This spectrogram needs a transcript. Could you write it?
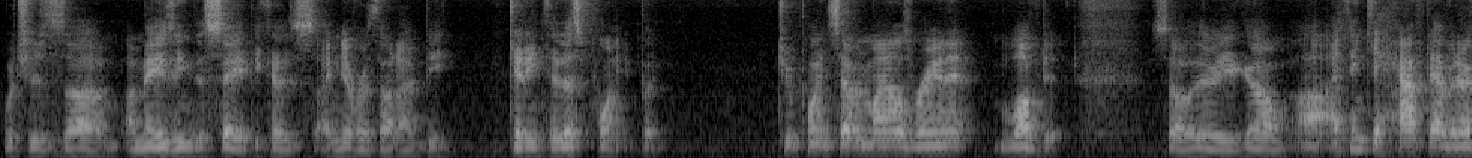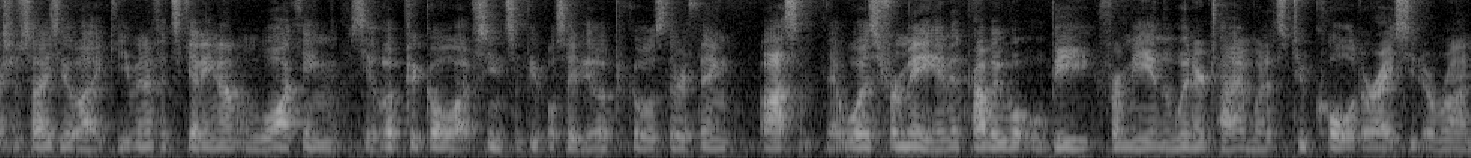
which is um, amazing to say because I never thought I'd be getting to this point. But 2.7 miles ran it, loved it. So there you go. Uh, I think you have to have an exercise you like, even if it's getting out and walking. If it's the elliptical, I've seen some people say the elliptical is their thing. Awesome. That was for me, and it probably what will be for me in the wintertime when it's too cold or icy to run.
